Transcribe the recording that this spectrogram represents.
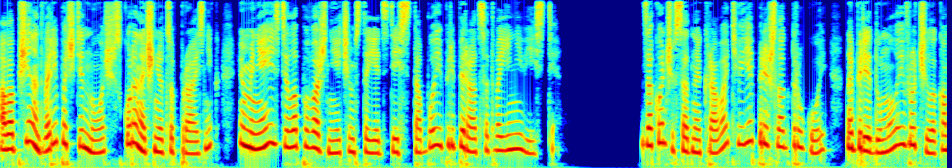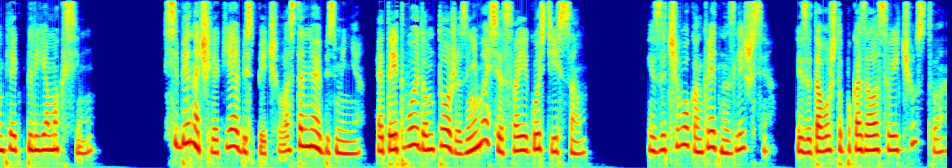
А вообще на дворе почти ночь, скоро начнется праздник, и у меня есть дела поважнее, чем стоять здесь с тобой и припираться твоей невесте». Закончив с одной кроватью, я перешла к другой, но передумала и вручила комплект белья Максиму. Себе ночлег я обеспечила, остальное без меня. Это и твой дом тоже, занимайся своей гостьей сам. Из-за чего конкретно злишься? Из-за того, что показала свои чувства?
